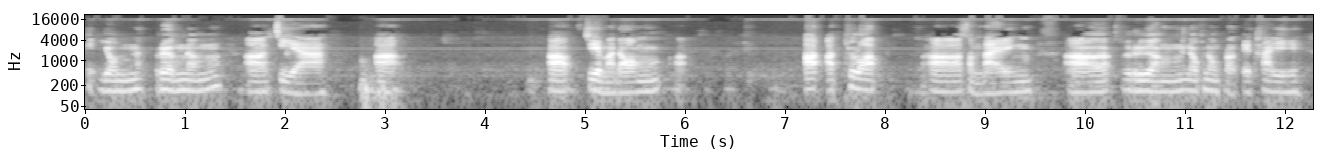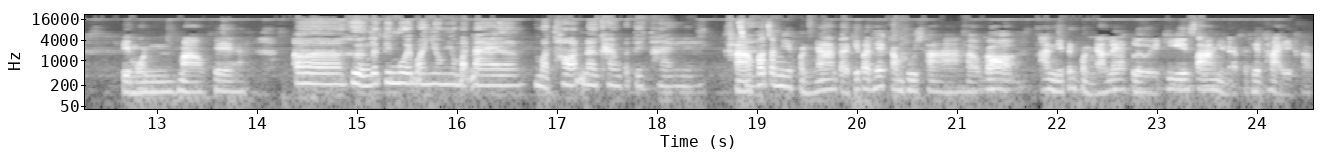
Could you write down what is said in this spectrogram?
ភាពយន្តរឿងហ្នឹងអជាអអជាម្ដងអអត់អត់ធ្លាប់អសំដែងអរឿងនៅក្នុងប្រទេសថៃពីមុនមកទេ អឺរឿងលើកទី1របស់ខ្ញុំខ្ញុំមិនដែលមកថតនៅខាងប្រទេសថៃទេ ครับ ใช่ ก็จะมีผลงานแต่ที่ประเทศกัมพูชาครับก็อันนี้เป็นผลงานแรกเลยที่สร้างอยู่ในประเทศไทยครับ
